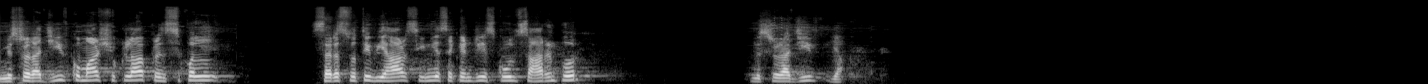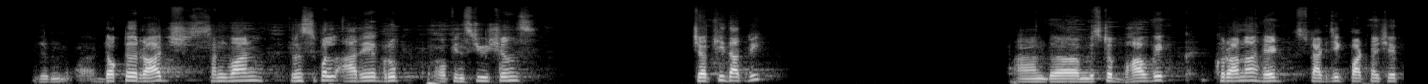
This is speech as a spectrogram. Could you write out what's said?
Mister Rajeev Kumar Shukla, principal Saraswati Vihar, senior secondary school, Saharanpur. Mister Rajeev, या। Doctor Raj Sangwan, principal Arya group of institutions. Charkhi Dadri. And uh, mister Bhavik Khurana head strategic partnership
